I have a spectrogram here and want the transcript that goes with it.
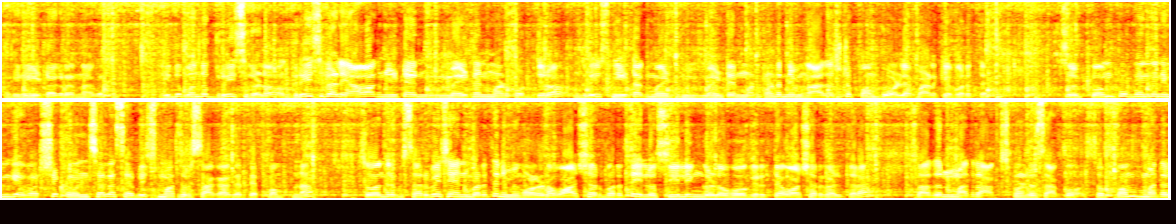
ನೋಡಿ, ನೀಟಾಗಿ ರನ್ ಆಗುತ್ತೆ. ಇದು ಬಂದು ಗ್ರೀಸ್ಗಳು. ಗ್ರೀಸ್ಗಳು ಯಾವಾಗ ನೀಟಾಗಿ ಮೇಂಟೈನ್ ಮಾಡ್ಕೊಡ್ತೀರೋ, ಗ್ರೀಸ್ ನೀಟಾಗಿ ಮೇಂಟೈನ್ ಮಾಡ್ಕೊಂಡ್ರೆ ನಿಮ್ಗೆ ಆದಷ್ಟು ಪಂಪ್ ಒಳ್ಳೆ ಬಾಳಿಕೆ ಬರುತ್ತೆ. ಸೊ ಪಂಪ್ ಬಂದು ನಿಮಗೆ ವರ್ಷಕ್ಕೆ ಒಂದು ಸಲ ಸರ್ವಿಸ್ ಮಾಡಿದ್ರೆ ಸಾಕಾಗುತ್ತೆ ಪಂಪ್ನ ಸೊ ಅಂದರೆ ಸರ್ವಿಸ್ ಏನು ಬರುತ್ತೆ? ನಿಮಗೆ ಒಳಗಡೆ ವಾಷರ್ ಬರುತ್ತೆ, ಇಲ್ಲೋ ಸೀಲಿಂಗ್ಗಳು ಹೋಗಿರುತ್ತೆ ವಾಷರ್ಗಳ ಥರ ಸೊ ಅದನ್ನು ಮಾತ್ರ ಹಾಕ್ಸ್ಕೊಂಡ್ರೆ ಸಾಕು. ಸೊ ಪಂಪ್ ಮಾತ್ರ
